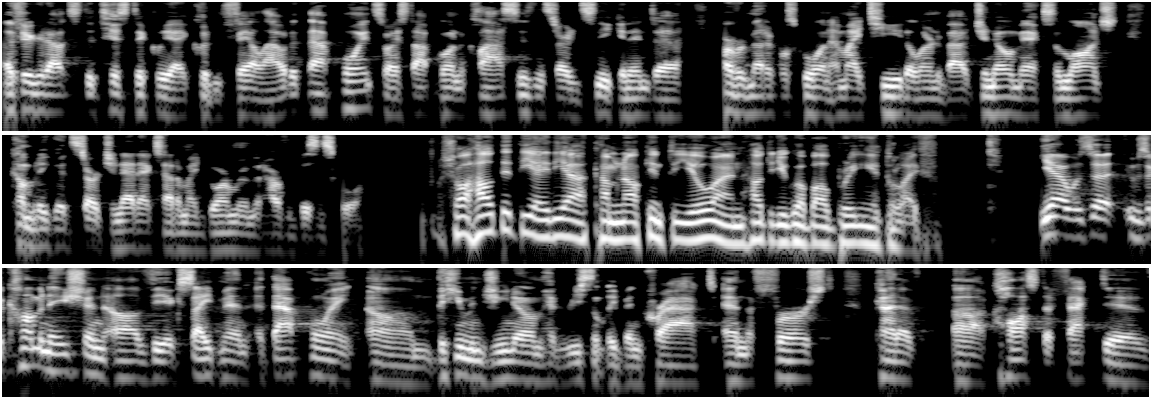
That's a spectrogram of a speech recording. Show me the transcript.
I figured out statistically I couldn't fail out at that point. So I stopped going to classes and started sneaking into Harvard Medical School and MIT to learn about genomics and launched company Good Start Genetics out of my dorm room at Harvard Business School. So, how did the idea come knocking to you, and how did you go about bringing it to life? Yeah, it was a it was a combination of the excitement at that point. Um, the human genome had recently been cracked, and the first kind of uh, cost effective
